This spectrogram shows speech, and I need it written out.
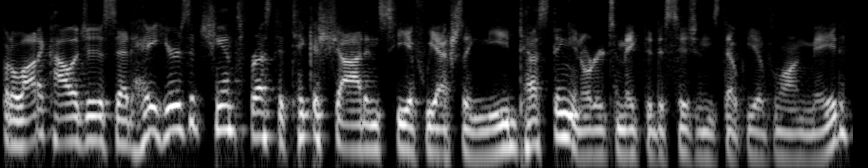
But a lot of colleges said, hey, here's a chance for us to take a shot and see if we actually need testing in order to make the decisions that we have long made.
